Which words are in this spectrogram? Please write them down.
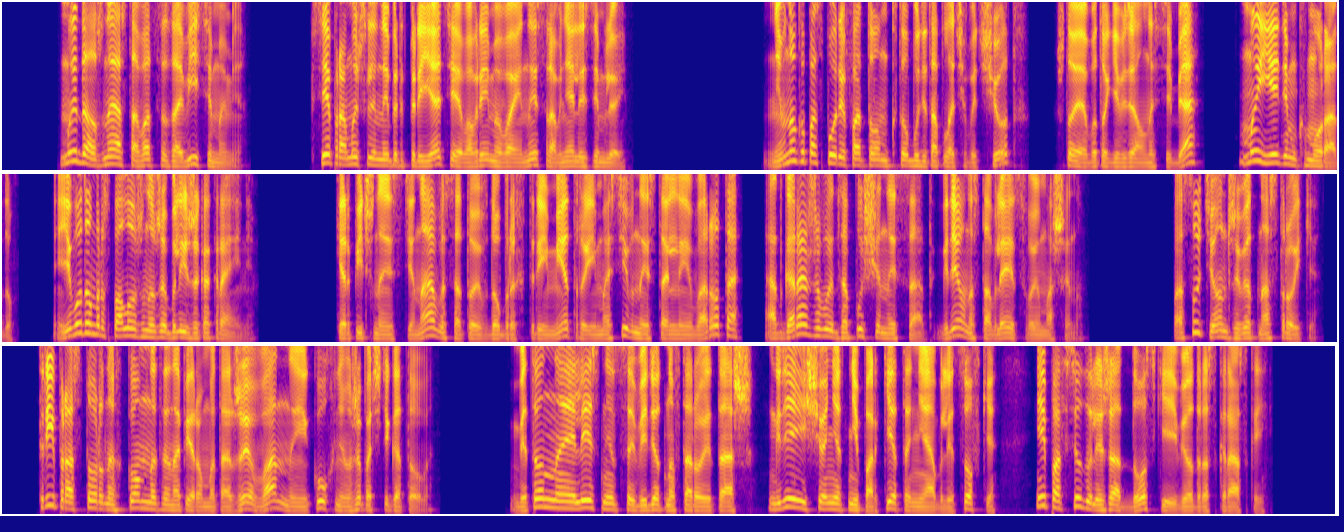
Мы должны оставаться зависимыми. Все промышленные предприятия во время войны сравнялись с землей. Немного поспорив о том, кто будет оплачивать счет, что я в итоге взял на себя, мы едем к Мураду. Его дом расположен уже ближе к окраине. Кирпичная стена высотой в добрых 3 метра и массивные стальные ворота отгораживают запущенный сад, где он оставляет свою машину. По сути, он живет на стройке. Три просторных комнаты на первом этаже, ванная и кухня уже почти готовы. Бетонная лестница ведет на второй этаж, где еще нет ни паркета, ни облицовки, и повсюду лежат доски и ведра с краской.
